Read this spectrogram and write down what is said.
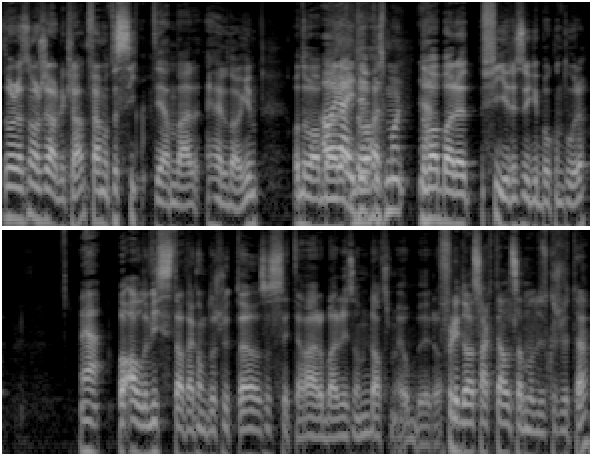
det var det som var så jævlig kleint, for jeg måtte sitte igjen der hele dagen. Og det var Oh bare, yeah, you det var, det var bare fire stykker på kontoret. yeah. Og alle visste at jeg kom til å slutte, og så sitter jeg der og bare liksom later som jeg jobber. Og... Fordi du har sagt til alle sammen at du skal slutte?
